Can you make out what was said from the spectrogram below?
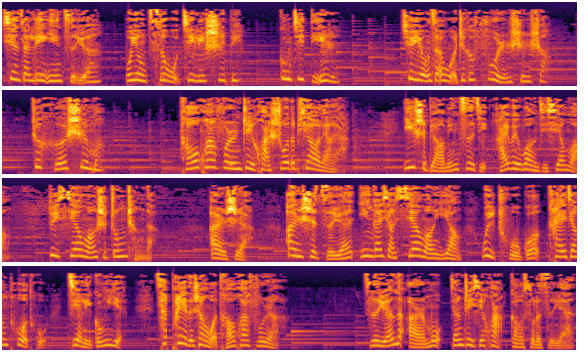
现在另引子元不用此舞激励士兵，攻击敌人，却用在我这个妇人身上，这合适吗？”桃花夫人这话说的漂亮呀，一是表明自己还未忘记先王，对先王是忠诚的；二是啊，暗示子元应该像先王一样为楚国开疆拓土，建立功业。才配得上我桃花夫人啊！子元的耳目将这些话告诉了子元，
